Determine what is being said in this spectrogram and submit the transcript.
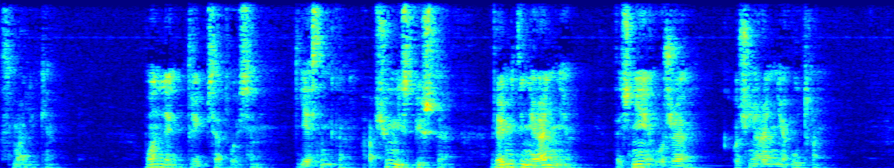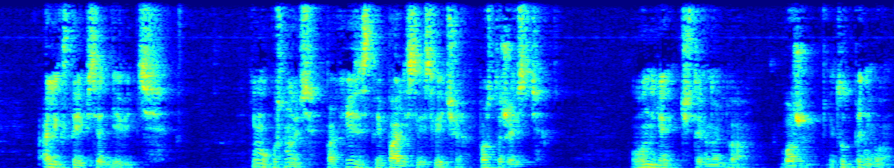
Смайлики. Вонли 3.58. Ясненько. А почему не спишь-то? Время-то не раннее. Точнее, уже очень раннее утро. Алекс 3.59. Не мог уснуть, про кризис трепались весь вечер. Просто жесть. Вонли 4.02. Боже, и тут про него.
